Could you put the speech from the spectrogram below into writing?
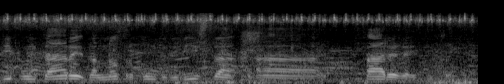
di puntare dal nostro punto di vista a fare reddito.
